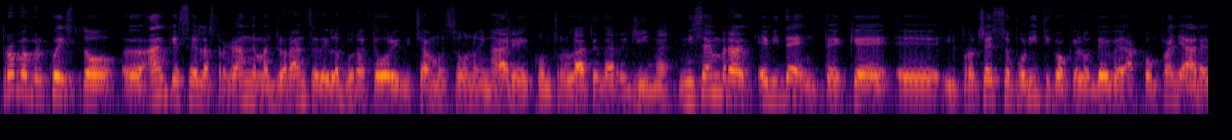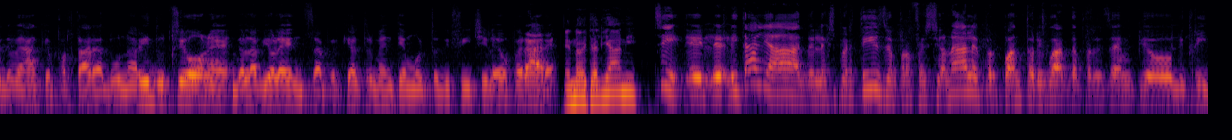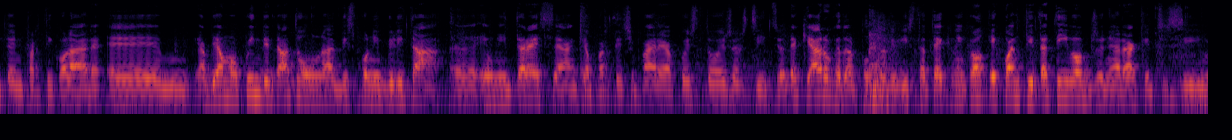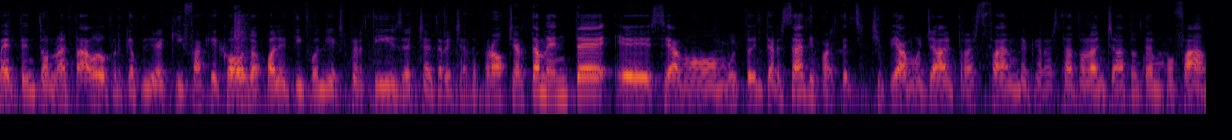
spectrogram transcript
Proprio per questo, eh, anche se la stragrande maggioranza dei laboratori diciamo, sono in aree controllate dal regime, mi sembra evidente che eh, il processo politico che lo deve accompagnare deve anche portare ad una riduzione della violenza perché altrimenti è molto difficile operare. E noi italiani? Sì, eh, l'Italia ha dell'expertise professionale per quanto riguarda per esempio l'itrite in particolare. Ehm, abbiamo quindi dato una disponibilità eh, e un interesse anche anche a partecipare a questo esercizio. Ed è chiaro che dal punto di vista tecnico e quantitativo bisognerà che ci si metta intorno al tavolo per capire chi fa che cosa, quale tipo di expertise eccetera eccetera. Però certamente eh, siamo molto interessati. Partecipiamo già al trust fund che era stato lanciato tempo fa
